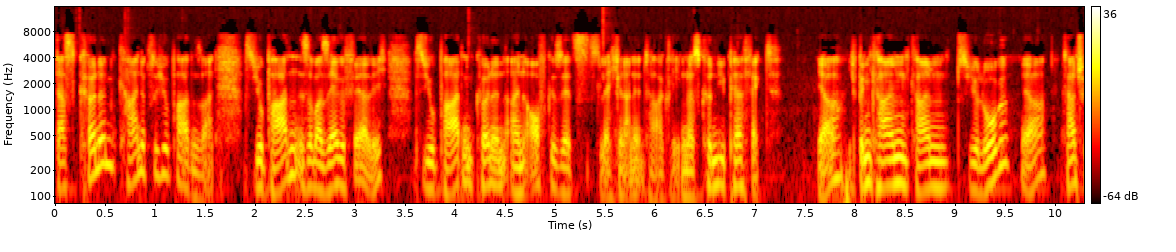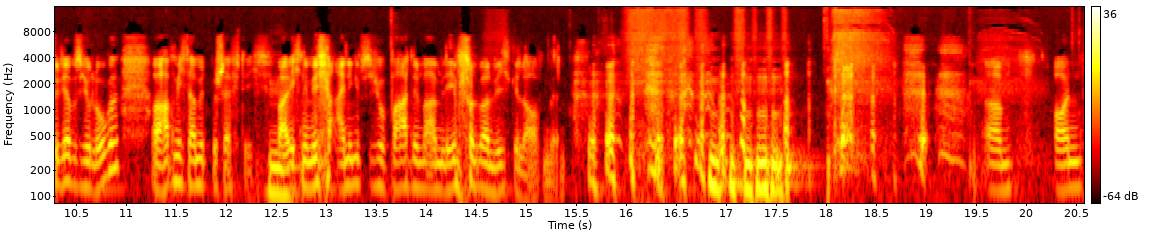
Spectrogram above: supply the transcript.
Das können keine Psychopathen sein. Psychopathen ist aber sehr gefährlich. Psychopathen können ein aufgesetztes Lächeln an den Tag legen. Das können die perfekt. Ja, ich bin kein, kein Psychologe, ja, kein studierter Psychologe, aber habe mich damit beschäftigt, hm. weil ich nämlich einigen Psychopathen in meinem Leben schon über den Weg gelaufen bin. ähm, und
